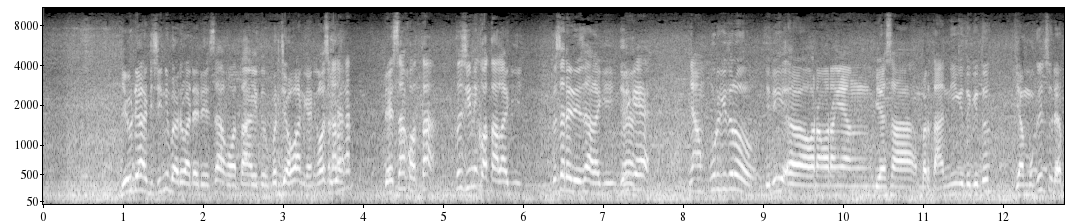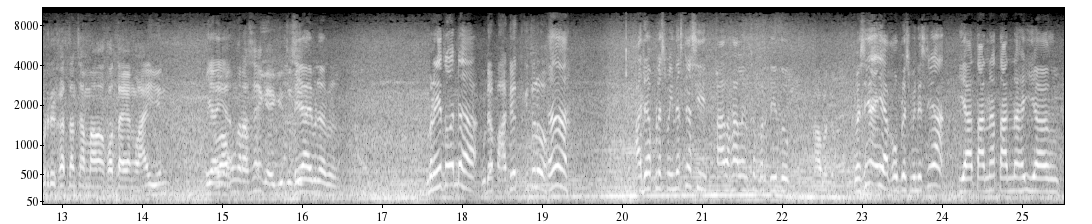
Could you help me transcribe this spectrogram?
ya udah di sini baru ada desa kota gitu berjauhan kan kalau sekarang Iya. kan desa kota terus ini kota lagi terus ada desa lagi jadi Nah. kayak nyampur gitu loh jadi eh, orang-orang yang biasa bertani gitu-gitu ya mungkin sudah berdekatan sama kota yang lain Iya, kalau iya. aku ngerasanya kayak gitu sih Iya benar benar. Sebenarnya itu ada. udah padat gitu loh Nah, ada plus minusnya sih hal-hal yang seperti itu. apa tuh Maksudnya ya kalau plus minusnya ya tanah-tanah yang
